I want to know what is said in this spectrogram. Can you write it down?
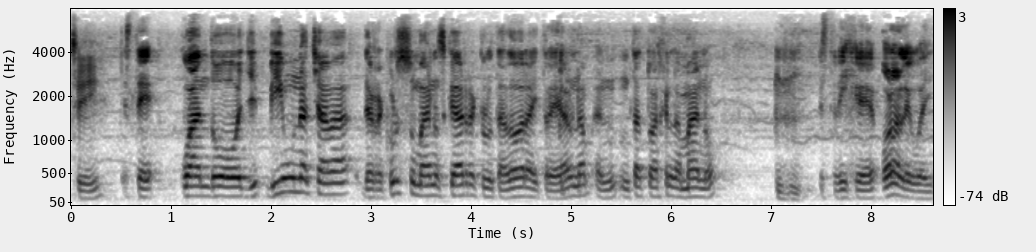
Sí, Este, cuando vi una chava de recursos humanos que era reclutadora y traía una- un, tatuaje en la mano, este, dije, órale, güey,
